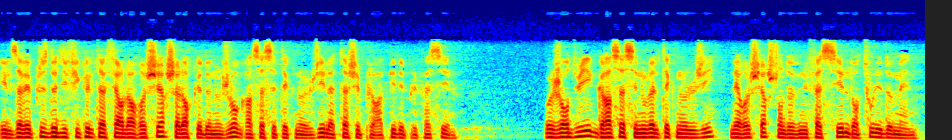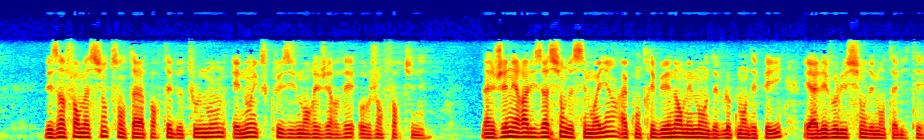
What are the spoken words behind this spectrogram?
ils avaient plus de difficultés à faire leurs recherches alors que de nos jours, grâce à ces technologies, la tâche est plus rapide et plus facile. Aujourd'hui, grâce à ces nouvelles technologies, les recherches sont devenues faciles dans tous les domaines. Les informations sont à la portée de tout le monde et non exclusivement réservées aux gens fortunés. La généralisation de ces moyens a contribué énormément au développement des pays et à l'évolution des mentalités.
